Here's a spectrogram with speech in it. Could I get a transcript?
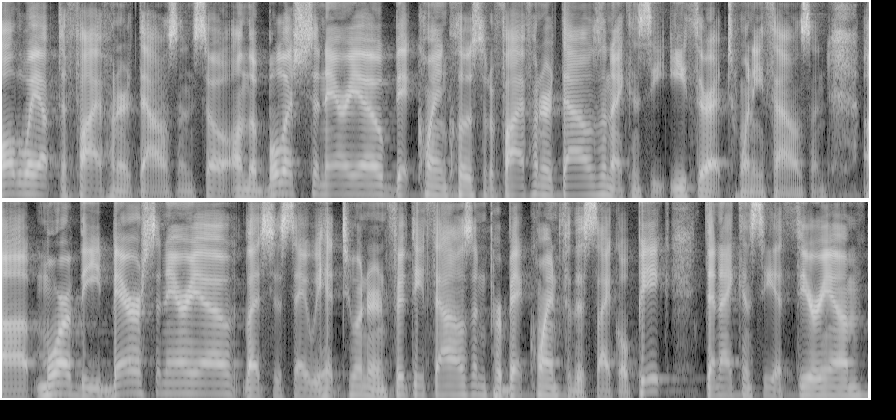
all the way up to 500,000. So on the bullish scenario, Bitcoin closer to 500,000. I can see Ether at 20,000. Uh, more of the bear scenario, let's just say we hit 250,000 per Bitcoin for the cycle peak. Then I can see Ethereum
